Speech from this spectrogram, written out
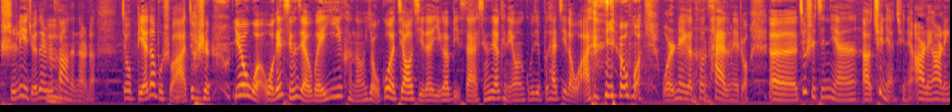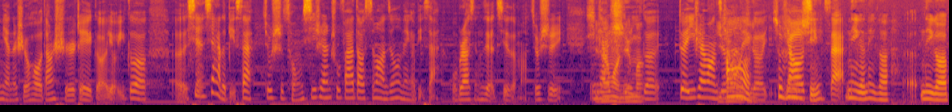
实力绝对是放在那儿的。就别的不说啊，就是因为我我跟邢姐唯一可能有过交集的一个比赛，邢姐肯定估计不太记得我，啊，因为我我是那个特菜的那种。呃，就是今年呃去年去年二零二零年的时候，当时这个有一个。呃，线下的比赛就是从西山出发到新望京的那个比赛，我不知道邢姐记得吗？就是应该是一个对，依山望京的那个邀请赛，那个那个呃那个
